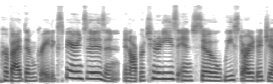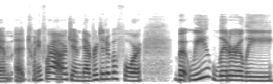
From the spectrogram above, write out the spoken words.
provide them great experiences and, and opportunities. And so we started a gym, a 24 hour gym, never did it before, but we literally,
